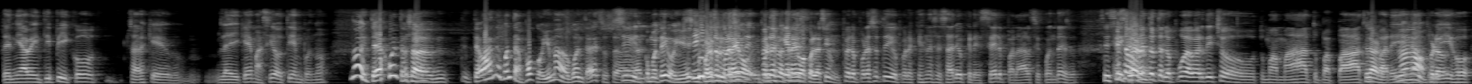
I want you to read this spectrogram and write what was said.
tenía veintipico, sabes que le dediqué demasiado tiempo, ¿no? No, y te das cuenta, o sea, te vas dando cuenta poco, yo me he dado cuenta de eso, o sea, como te digo, y, por eso lo traigo, por eso lo traigo a colación. Pero por eso te digo, pero es que es necesario crecer para darse cuenta de eso. Sí, sí, en ese momento te lo puede haber dicho tu mamá, tu papá, tu pareja, tu hijo,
